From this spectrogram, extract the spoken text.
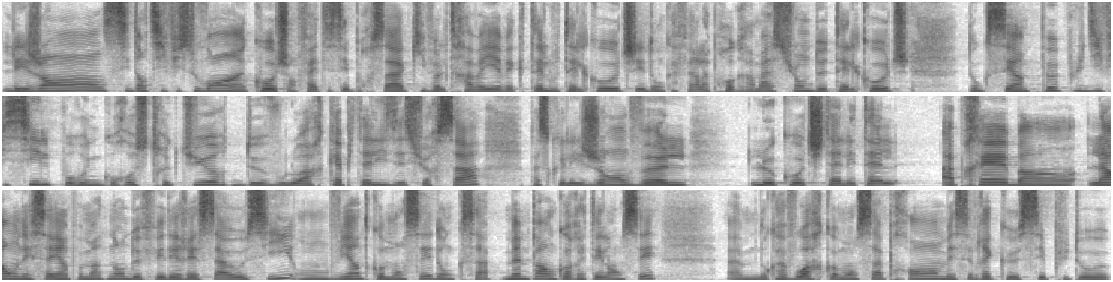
Les gens s'identifient souvent à un coach en fait, et c'est pour ça qu'ils veulent travailler avec tel ou tel coach et donc à faire la programmation de tel coach. Donc c'est un peu plus difficile pour une grosse structure de vouloir capitaliser sur ça parce que les gens veulent le coach tel et tel. Après, ben, là, on essaye un peu maintenant de fédérer ça aussi. On vient de commencer, donc ça n'a même pas encore été lancé. Euh, donc à voir comment ça prend, mais c'est vrai que c'est plutôt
